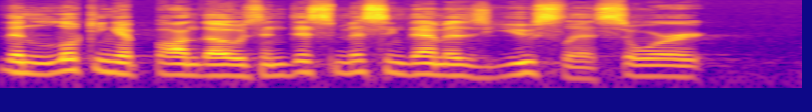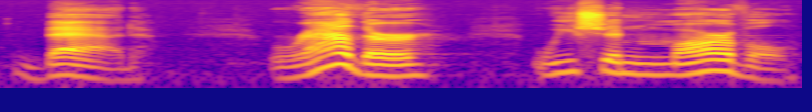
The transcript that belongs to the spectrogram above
than looking upon those and dismissing them as useless or bad. Rather, we should marvel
